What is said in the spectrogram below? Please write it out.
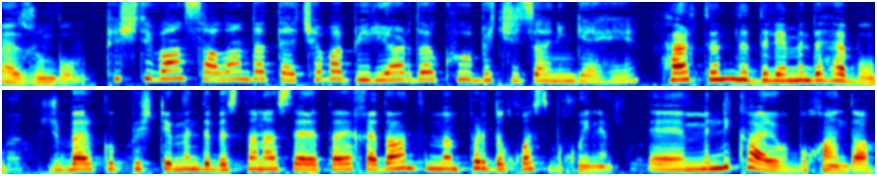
mezûn bûm. Piştî van salan de te çawa bîryar da ku biçî zanîngehê? Her tim di dilê min de hebû. Ji ber ku piştî min dibistana seretayî xedand, min pir dixwest bixwînim. Min nikaribû bixwenda,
